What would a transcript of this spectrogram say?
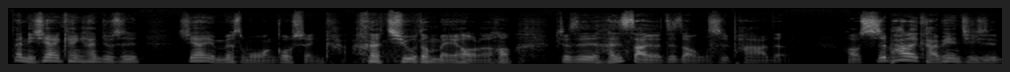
但你现在看看，就是现在有没有什么网购神卡？几乎都没有了哈，就是很少有这种十趴的。好，十趴的卡片其实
